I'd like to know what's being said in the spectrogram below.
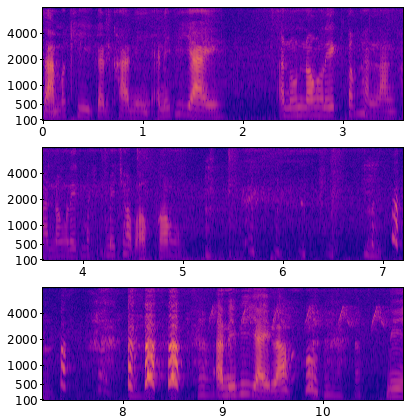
สามัคคีกันค่ะนี่ อันนี้พี่ใหญ่อันนู้นน้องเล็กต้องหันหลังค่ะ น้องเล็กไม่ไม่ชอบออกกล้อง อันนี้พี่ใหญ่แล้ว นี่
